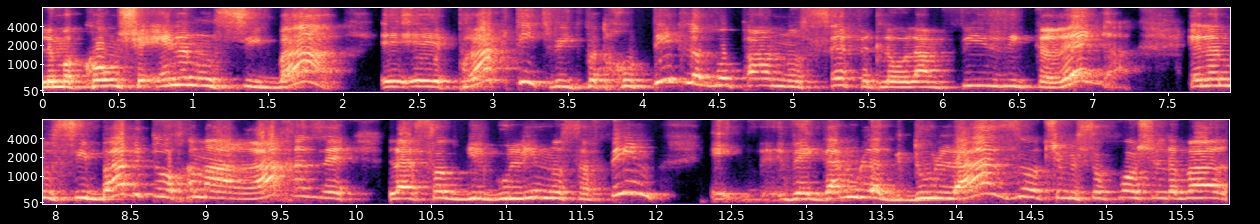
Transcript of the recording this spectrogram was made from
למקום שאין לנו סיבה פרקטית והתפתחותית לבוא פעם נוספת לעולם פיזי כרגע, אין לנו סיבה בתוך המערך הזה לעשות גלגולים נוספים אה, והגענו לגדולה הזאת שבסופו של דבר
